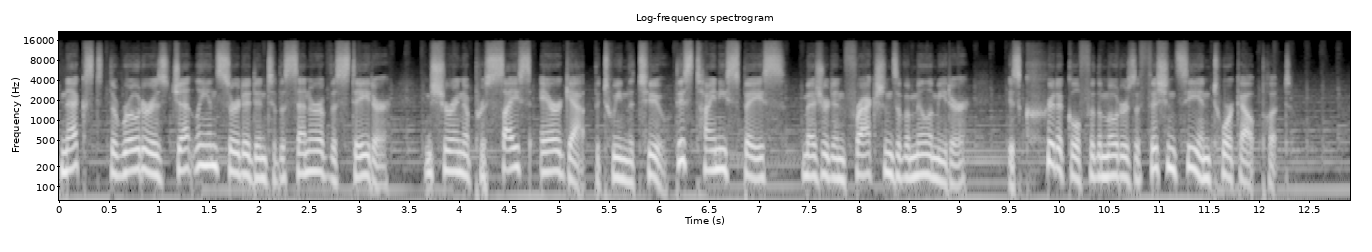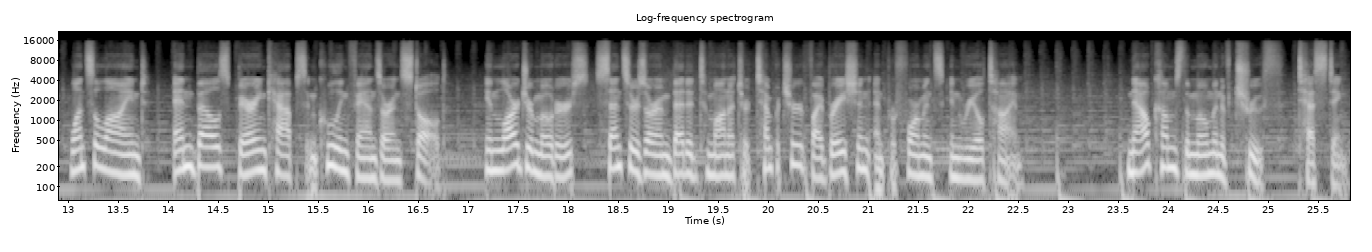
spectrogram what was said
Next, the rotor is gently inserted into the center of the stator, ensuring a precise air gap between the two. This tiny space, measured in fractions of a millimeter, is critical for the motor's efficiency and torque output. Once aligned, end bells, bearing caps, and cooling fans are installed. In larger motors, sensors are embedded to monitor temperature, vibration, and performance in real time. Now comes the moment of truth, testing.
